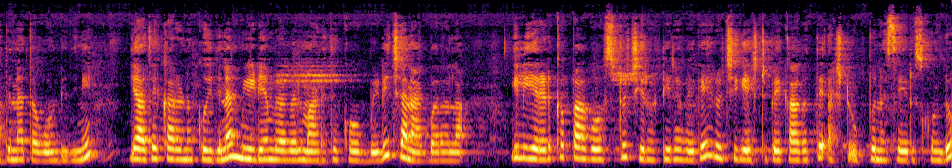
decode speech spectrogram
ಅದನ್ನು ತಗೊಂಡಿದ್ದೀನಿ. ಯಾವುದೇ ಕಾರಣಕ್ಕೂ ಇದನ್ನು ಮೀಡಿಯಮ್ ರವೆಲಿ ಮಾಡೋದಕ್ಕೆ ಹೋಗಬೇಡಿ, ಚೆನ್ನಾಗಿ ಬರಲ್ಲ. ಇಲ್ಲಿ ಎರಡು ಕಪ್ ಆಗುವಷ್ಟು ಚಿರೋಟಿ ರವೆಗೆ ರುಚಿಗೆ ಎಷ್ಟು ಬೇಕಾಗುತ್ತೆ ಅಷ್ಟು ಉಪ್ಪನ್ನು ಸೇರಿಸ್ಕೊಂಡು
